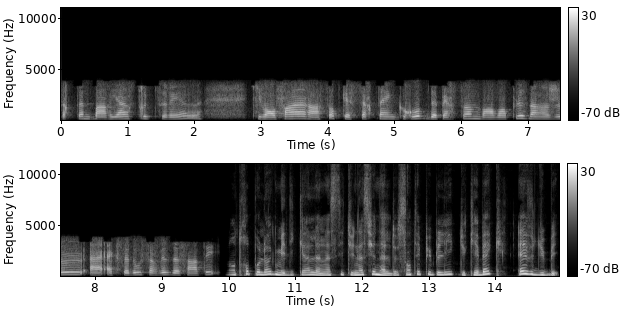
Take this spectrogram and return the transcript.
certaines barrières structurelles qui vont faire en sorte que certains groupes de personnes vont avoir plus d'enjeux à accéder aux services de santé. Anthropologue médical à l'Institut national de santé publique du Québec, Eve Dubé.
